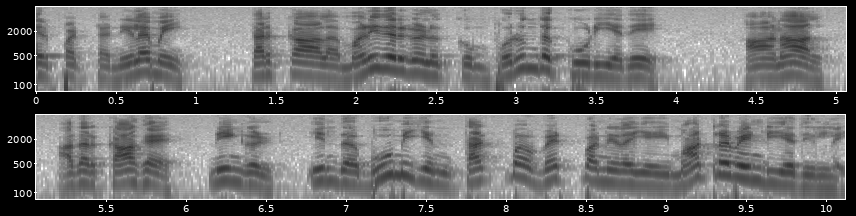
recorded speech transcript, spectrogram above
ஏற்பட்ட நிலைமை தற்கால மனிதர்களுக்கும் பொருந்தக்கூடியதே. ஆனால் அதற்காக நீங்கள் இந்த பூமியின் தட்ப வெட்ப நிலையை மாற்ற வேண்டியதில்லை.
